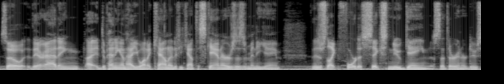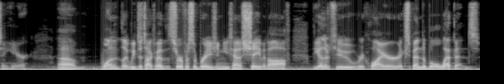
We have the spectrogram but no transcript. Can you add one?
So they're adding, uh, depending on how you want to count it, if you count the scanners as a mini game, there's like four to six new games that they're introducing here. Um, one like we just talked about the surface abrasion, you kind of shave it off. The other two require expendable weapons,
